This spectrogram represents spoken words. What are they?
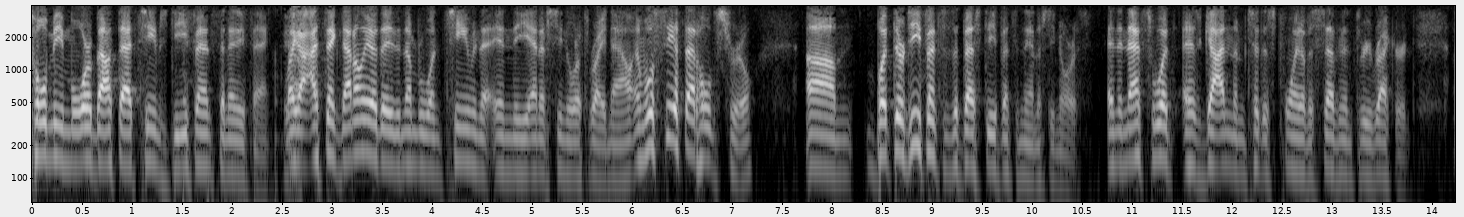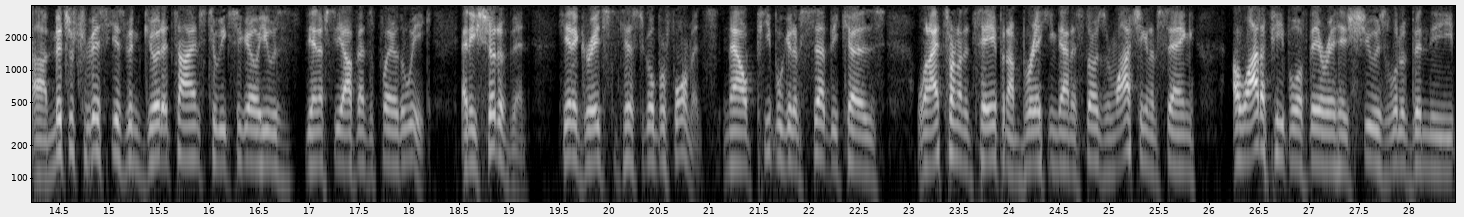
told me more about that team's defense than anything. Like I think not only are they the number one team in the in the NFC North right now, and we'll see if that holds true. Um, but their defense is the best defense in the NFC North, and then that's what has gotten them to this point of a seven and three record. Uh, Mitchell Trubisky has been good at times. Two weeks ago, he was the NFC Offensive Player of the Week, and he should have been. He had a great statistical performance. Now, people get upset because when I turn on the tape and I'm breaking down his throws and watching it, I'm saying a lot of people, if they were in his shoes, would have been the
